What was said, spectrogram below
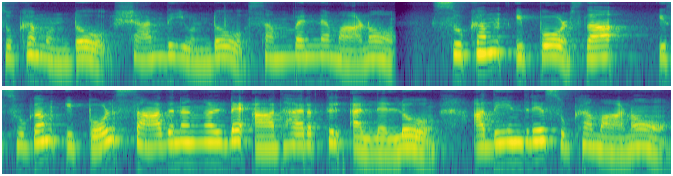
സുഖമുണ്ടോ? ശാന്തിയുണ്ടോ? സമ്പന്നമാണോ? സുഖം ഇപ്പോൾ സുഖം ഇപ്പോൾ സാധനങ്ങളുടെ ആധാരത്തിൽ അല്ലല്ലോ. അതീന്ദ്രിയ സുഖമാണോ?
